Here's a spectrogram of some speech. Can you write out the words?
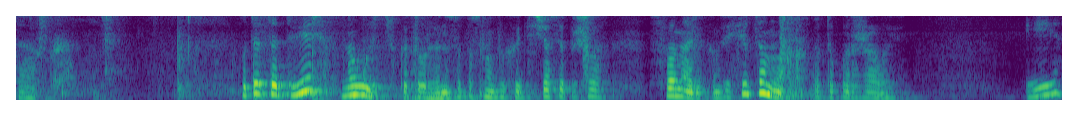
Так. Вот эта дверь на улицу, которая на запасном выходе. Сейчас я пришла с фонариком. Висит замок вот такой ржавый. И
